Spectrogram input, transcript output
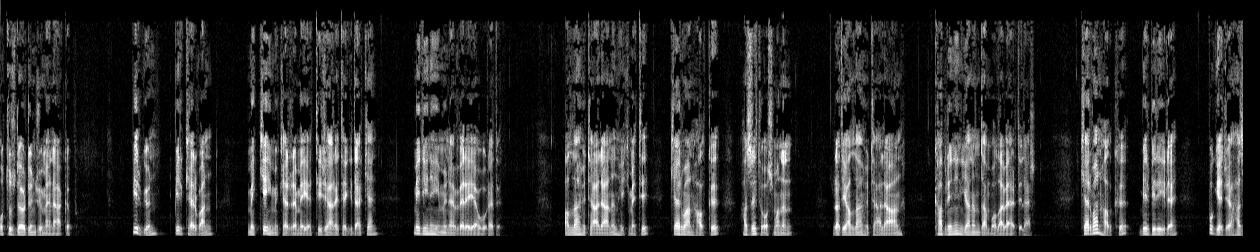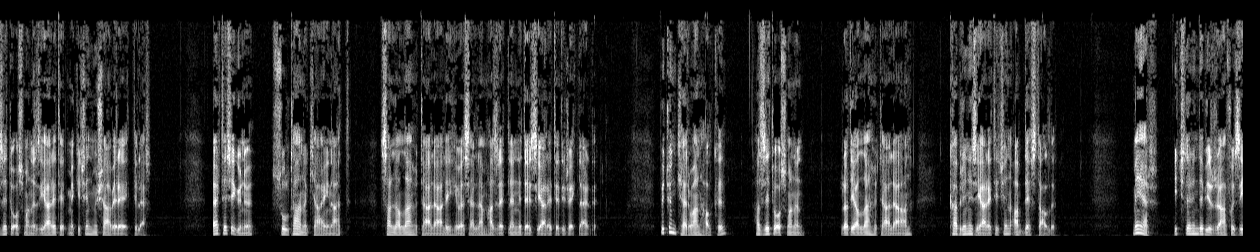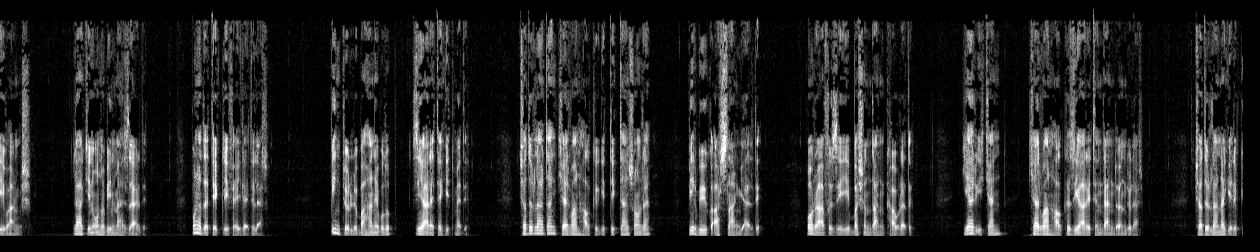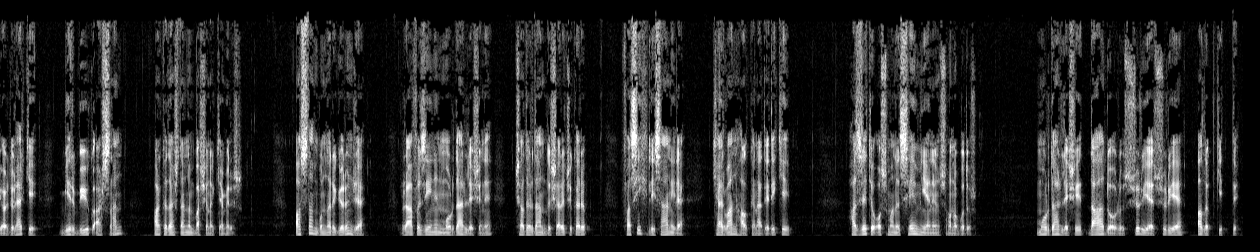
34. menakıb Bir gün bir kervan Mekke-i Mükerreme'ye ticarete giderken Medine-i Münevvere'ye uğradı. Allahü Teala'nın hikmeti kervan halkı Hazreti Osman'ın radıyallahu teala an kabrinin yanında mola verdiler. Kervan halkı birbiriyle bu gece Hazreti Osman'ı ziyaret etmek için müşavere ettiler. Ertesi günü Sultanı Kainat sallallahu teala aleyhi ve sellem hazretlerini de ziyaret edeceklerdi. Bütün kervan halkı Hazreti Osman'ın radıyallahu teala an kabrini ziyaret için abdest aldı. Meğer içlerinde bir rafizi varmış. Lakin onu bilmezlerdi. Buna da teklif eylediler. Bin türlü bahane bulup ziyarete gitmedi. Çadırlardan kervan halkı gittikten sonra bir büyük arslan geldi. O Rafizi'yi başından kavradı. Yer iken kervan halkı ziyaretinden döndüler. Çadırlarına gelip gördüler ki bir büyük arslan arkadaşlarının başını kemirir. Aslan bunları görünce Rafizi'nin murdar leşini çadırdan dışarı çıkarıp fasih lisan ile kervan halkına dedi ki: Hazreti Osman'ı sevmeyenin sonu budur. Murdar leşi daha doğru sürüye sürüye alıp gitti.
